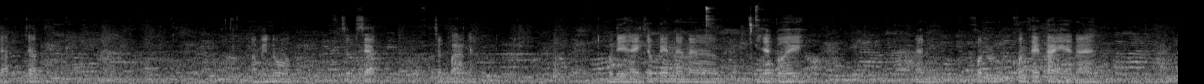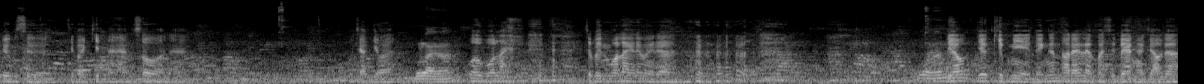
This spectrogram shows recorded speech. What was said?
จัดจัดเอาเมนูแซ่บๆจักบาทนะวันนี้ให้ จะเป็นอันนะอิหยังก็ให้อันคนคนไทยๆอะนะลืมซื้อที่ไปกินอาหารโซ่อะนะรู้จักอยู่วะบุไรนะเออบัวไลจะเป็นบัวไลได้ไหมเด้อวันนั้นเดี๋ยวเดี๋ยวคลิปนี้ได้เงินเท่าไรแล้วคอยสิแบ่งให้เจ้าเด้อ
